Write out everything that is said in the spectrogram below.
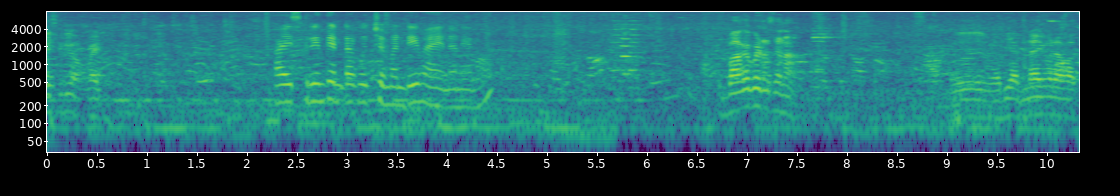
Ice cream? అబ్బాయి ఐస్ క్రీమ్ తింటాకు వచ్చామండి మా ఆయన నేను. బాగా బెటర్ మరి అది అన్యాయం రావాలి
